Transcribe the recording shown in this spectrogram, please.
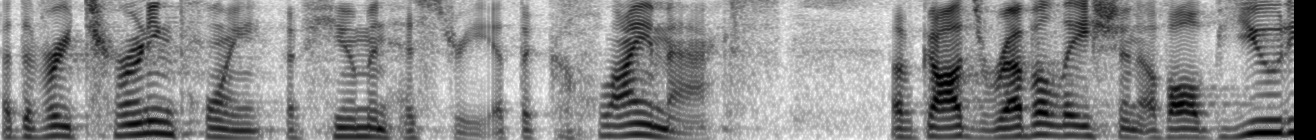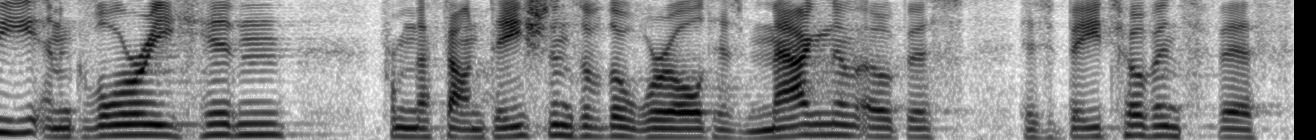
At the very turning point of human history, at the climax of God's revelation of all beauty and glory hidden from the foundations of the world, his magnum opus, his Beethoven's Fifth,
